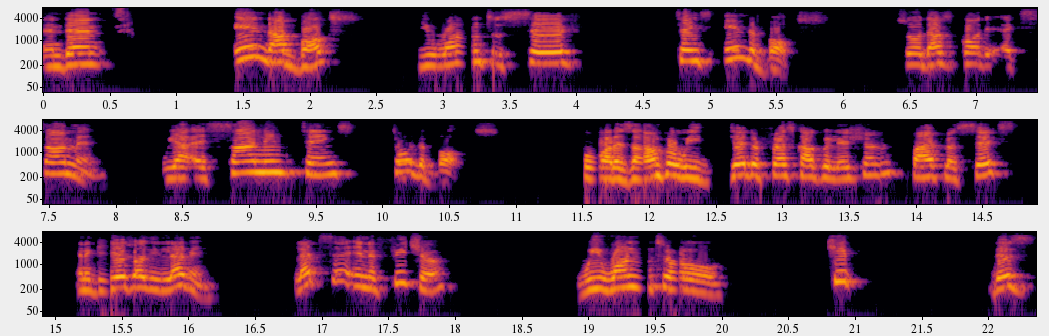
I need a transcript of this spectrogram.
And then in that box, you want to save things in the box. So that's called the assignment. We are assigning things to the box. For example, we did the first calculation, 5 plus 6, and it gives us 11. Let's say in the future, we want to keep this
